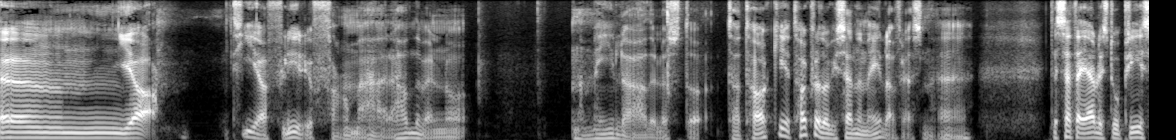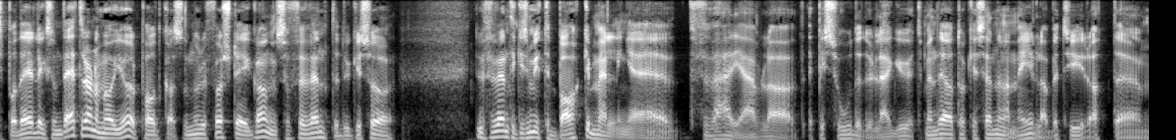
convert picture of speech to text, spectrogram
Um, ja, tida flyr jo faen meg her. Jeg hadde vel noe noen mailer jeg hadde lyst til å ta tak i. Takk for at dere sender mailer, forresten. Uh, det setter jeg jævlig stor pris på. Det er, liksom, det er et eller annet med å gjøre podkast, og når du først er i gang, så forventer du ikke så du forventer ikke så mye tilbakemeldinger for hver jævla episode du legger ut, men det at dere sender meg mailer, betyr at uh,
